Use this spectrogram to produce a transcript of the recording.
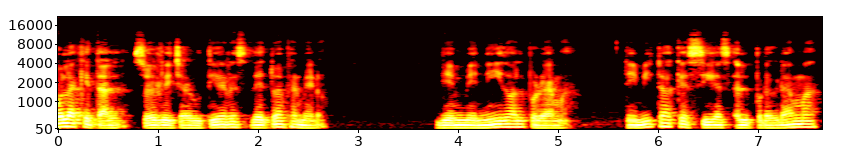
Hola, ¿qué tal? Soy Richard Gutiérrez de Tu Enfermero. Bienvenido al programa. Te invito a que sigas el programa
